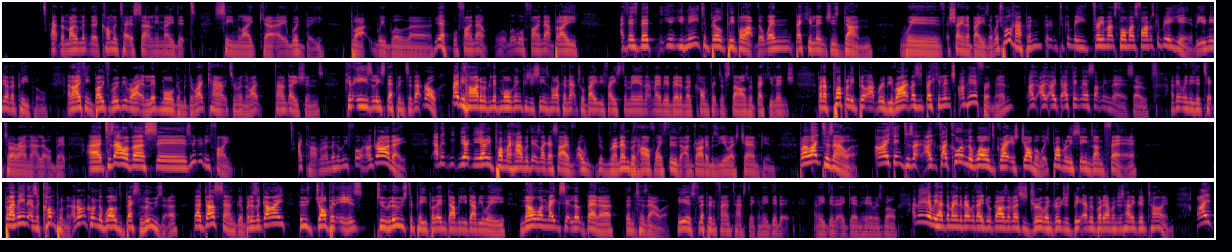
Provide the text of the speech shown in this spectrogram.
At the moment, the commentators certainly made it seem like uh, it would be, but we will. Uh, yeah, we'll find out. We'll, we'll find out. But I, there, you, you need to build people up that when Becky Lynch is done, with Shayna Baszler, which will happen. It could be three months, four months, five months, could be a year, but you need other people. And I think both Ruby Riott and Liv Morgan, with the right character and the right foundations, can easily step into that role. Maybe harder with Liv Morgan because she seems more like a natural baby face to me, and that may be a bit of a conflict of styles with Becky Lynch. But a properly built up Ruby Riott versus Becky Lynch, I'm here for it, man. I, I, I think there's something there. So I think we need to tiptoe around that a little bit. Uh, versus who did he fight? I can't remember who he fought. Andrade. I mean, the, the only problem I had with it is, like I said, I oh, remembered halfway through that Andrade was a US champion. But I like Tozawa. I think Tozawa, I, I call him the world's greatest jobber, which probably seems unfair. But I mean it as a compliment. I don't want to call him the world's best loser. That does sound good. But as a guy whose job it is to lose to people in WWE, no one makes it look better than Tozawa. He is flipping fantastic, and he did it, and he did it again here as well. And then yeah, we had the main event with Angel Garza versus Drew, and Drew just beat everybody up and just had a good time. I.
